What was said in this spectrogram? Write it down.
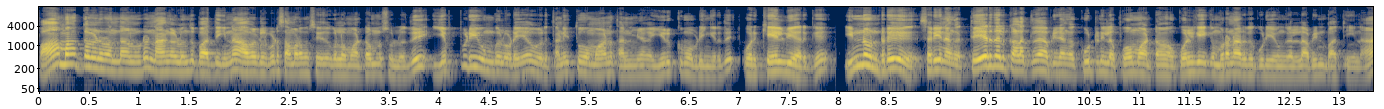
பாமகவினர் வந்தாலும் கூட நாங்கள் வந்து பார்த்தீங்கன்னா, அவர்கள் கூட சமரசம் செய்து கொள்ள மாட்டோம்னு சொல்வது எப்படி உங்களுடைய ஒரு தனித்துவமான தன்மையாக இருக்கும் அப்படிங்கிறது ஒரு கேள்வியாக இருக்குது இன்னொன்று சரி நாங்கள் தேர்தல் காலத்தில் அப்படி நாங்கள் கூட்டணியில் போக மாட்டோம் கொள்கைக்கு முரணாக இருக்கக்கூடியவங்கள் அப்படின்னு பார்த்தீங்கன்னா,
